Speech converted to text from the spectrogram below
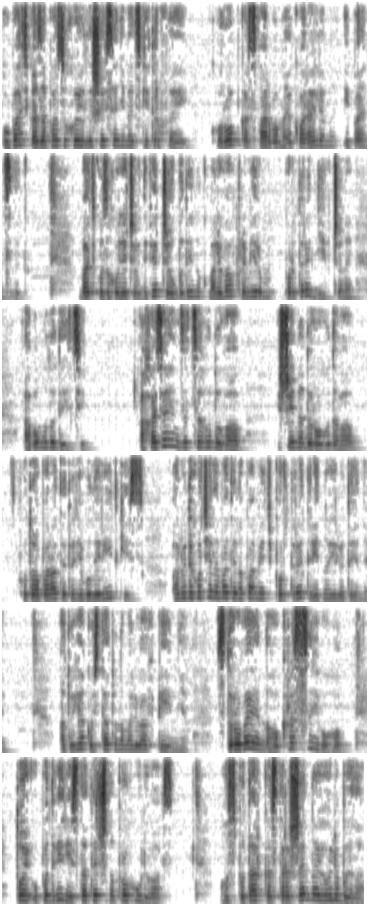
У батька за пазухою лишився німецький трофей, коробка з фарбами, акварелями і пензлик. Батько, заходячи в двір чи у будинок, малював, приміром, портрет дівчини або молодиці. А хазяїн за це годував і ще й на дорогу давав. Фотоапарати тоді були рідкість, а люди хотіли мати на пам'ять портрет рідної людини. А то якось тато намалював півня, здоровенного, красивого. Той у подвір'ї статечно прогулювався. Господарка страшенно його любила.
